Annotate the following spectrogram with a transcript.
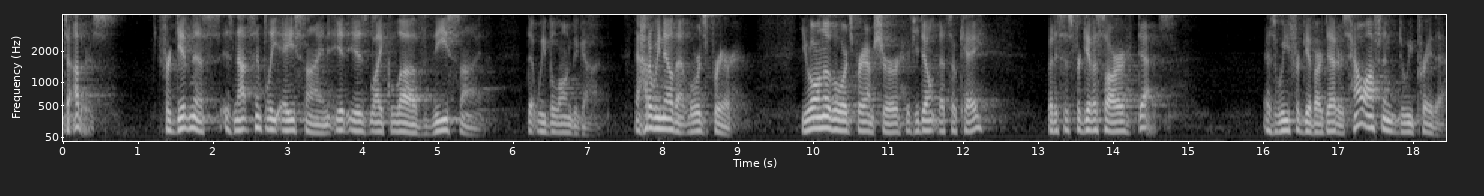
to others. Forgiveness is not simply a sign, it is like love, the sign that we belong to God. Now, how do we know that? Lord's Prayer. You all know the Lord's Prayer, I'm sure. If you don't, that's okay. But it says, Forgive us our debts as we forgive our debtors. How often do we pray that?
